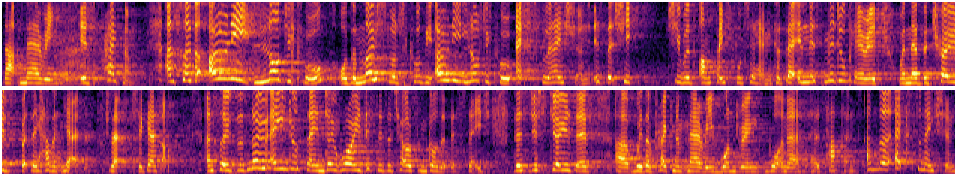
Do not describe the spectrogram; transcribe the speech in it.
that Mary is pregnant. And so the only logical, or the most logical, the only logical explanation is that she she was unfaithful to him because they're in this middle period when they're betrothed but they haven't yet slept together. And so there's no angel saying, Don't worry, this is a child from God at this stage. There's just Joseph uh, with a pregnant Mary wondering what on earth has happened. And the explanation,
